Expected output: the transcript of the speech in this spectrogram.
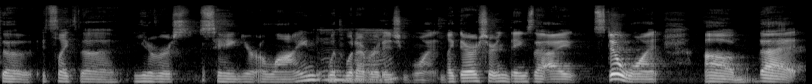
the it's like the universe saying you're aligned with whatever it is you want. Like there are certain things that I still want, um, that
